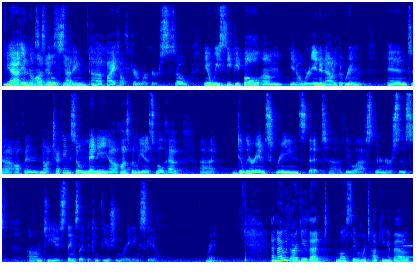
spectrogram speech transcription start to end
Yeah, in the hospital settings, yeah. setting uh, by healthcare workers. So, you know, we see people, um, you know, we're in and out of the room and uh, often not checking. So many uh, hospital units will have uh, delirium screens that uh, they will ask their nurses um, to use things like the confusion rating scale. Right. And I would argue that mostly when we're talking about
